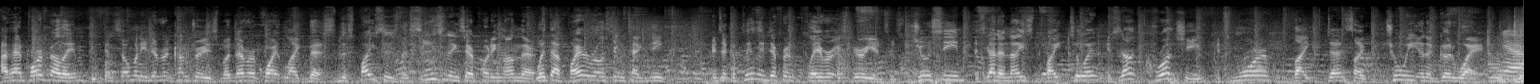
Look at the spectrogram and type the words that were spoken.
I've had pork belly in so many different countries, but never quite like this. The spices, the seasonings they're putting on there with that fire roasting technique, it's a completely different flavor experience. It's juicy, it's got a nice bite to it. It's not crunchy, it's more like dense, like chewy in a good way. Yeah.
